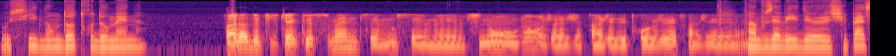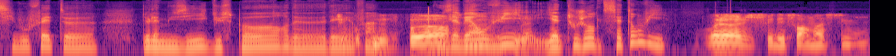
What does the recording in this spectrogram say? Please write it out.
aussi dans d'autres domaines? Enfin, là, depuis quelques semaines, c'est moussé, mais sinon, non, j'ai, enfin, des projets, enfin, vous avez, de, je sais pas si vous faites euh, de la musique, du sport, de, des, enfin, de sport. vous avez envie. Il y a toujours cette envie. Voilà, je fais des formations,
